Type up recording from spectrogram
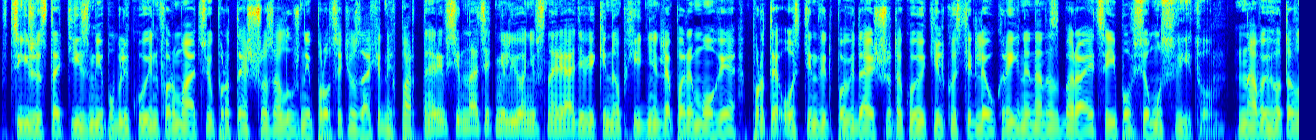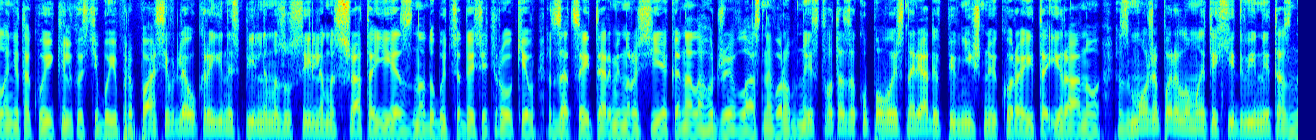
В цій же статті ЗМІ публікує інформацію про те, що Залужний просить у західних партнерів 17 мільйонів снарядів, які необхідні для перемоги. Проте Остін відповідає, що такої кількості для України не назбирається і по всьому світу. На виготовлення такої кількості боєприпасів для України спільними зусиллями США та ЄС знадобиться 10 років. За цей термін Росія, яка налагоджує власне виробництво та закуповує снаряди в північної Кореї та Ірану, зможе переломити хід війни та знищити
